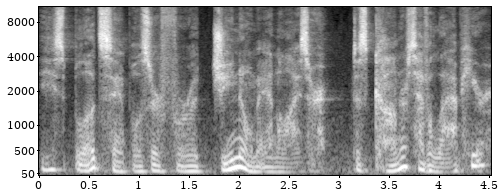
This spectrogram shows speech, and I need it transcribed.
These blood samples are for a genome analyzer. Does Connors have a lab here?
